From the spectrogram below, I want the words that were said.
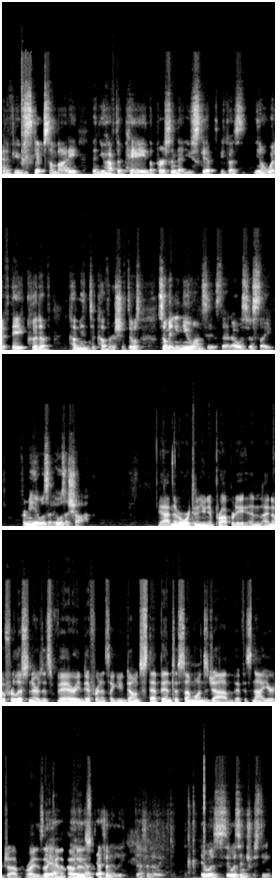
And if you skip somebody, then you have to pay the person that you skipped because, you know, what if they could have come in to cover a shift? There was so many nuances that I was just like, for me, it was a, it was a shock. Yeah, I've never worked in a union property, and I know for listeners, it's very different. It's like you don't step into someone's job if it's not your job, right? Is that yeah, kind of how yeah, it is? yeah, definitely, definitely. It was it was interesting.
